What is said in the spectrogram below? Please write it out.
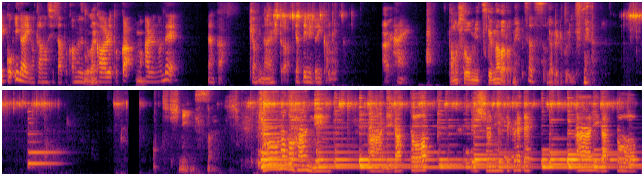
エコ以外の楽しさとかムードが変わるとかもあるので、なんか興味のある人はやってみるといいかも。はい、はい。楽しさを見つけながらねそうそう。やれるといいですね。123今日のご飯にありがとう。一緒にいてくれてありがとう。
